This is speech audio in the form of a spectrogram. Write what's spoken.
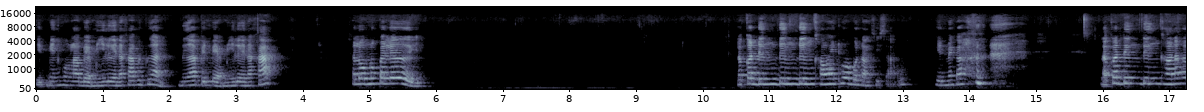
ทรีทเมนต์ของเราแบบนี้เลยนะคะ เพื่อนๆ เนื้อเป็นแบบนี้เลยนะคะชะลมลงไปเลย แล้วก็ดึงดึงดึงเขาให้ทั่วบนหนังศีรษะเห็นไหมคะ แล้วก็ดึงดึงเขานะคะ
